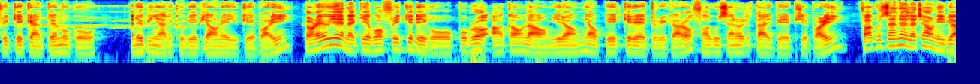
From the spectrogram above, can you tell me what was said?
free kick ကန်သွင်းမှုကိုအနုပညာတစ်ခုပြပြောင်းလဲယူခဲ့ပါတယ်။ရိုနယ်ရဲ့နဂေဘော free kick တွေကိုပိုပြီးတော့အားကောင်းလာအောင်မြေတောင်မြောက်ပေးခဲ့တဲ့သူတွေကတော့ Ferguson တို့တိုက်ပဲဖြစ်ပါတယ်။ Ferguson နဲ့လက်ထောက်နီးပြ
